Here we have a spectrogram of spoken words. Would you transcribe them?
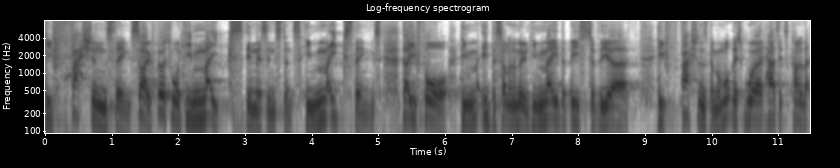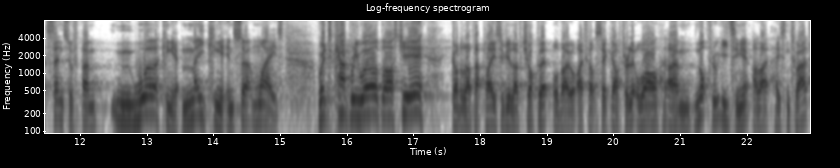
He fashions things. So, first of all, he makes in this instance. He makes things. Day four, he made the sun and the moon. He made the beasts of the earth. He fashions them. And what this word has, it's kind of that sense of um, working it, making it in certain ways. Went to Cadbury World last year. Gotta love that place if you love chocolate, although I felt sick after a little while. Um, not through eating it, I like, hasten to add.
